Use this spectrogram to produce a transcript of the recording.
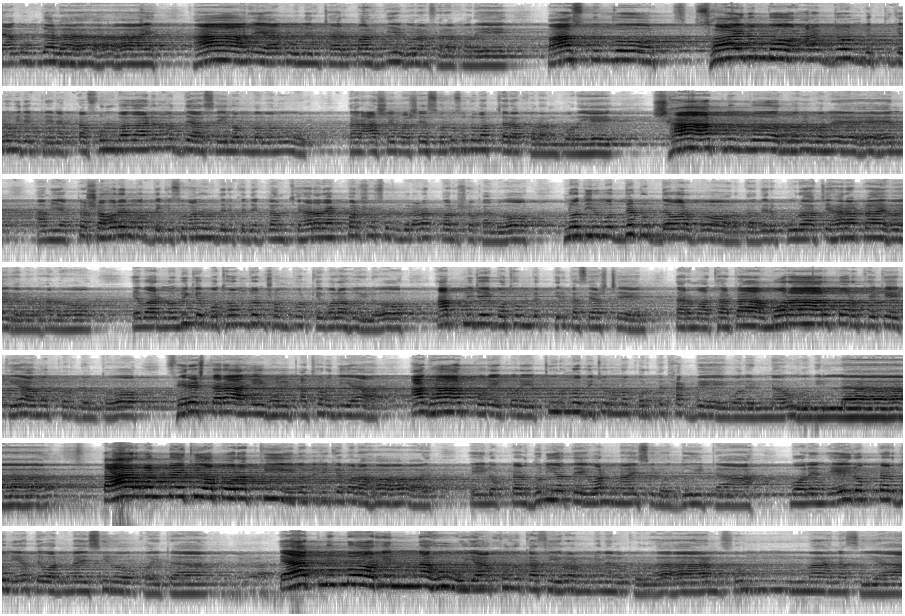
আগুন জ্বালায়। আর এই আগুনের চারপাশ দিয়ে ঘোরাফেরা করে। পাঁচ নম্বর, ছয় নম্বর, আরেকজন ব্যক্তিকে নবী দেখলেন, একটা ফুল বাগানের মধ্যে আছে, লম্বা মানুষ। তার আশেপাশে ছোট ছোট বাচ্চারা কোরআন পড়ে। সাত নম্বর, নবী বলেন, আমি একটা শহরের মধ্যে কিছু মানুষদেরকে দেখলাম, চেহারার এক পার্শ্ব সুন্দর আর এক পার্শ্ব কালো। নদীর মধ্যে ডুব দেওয়ার পর তাদের পুরা চেহারাটাই হয়ে গেল ভালো। এবার নবীকে প্রথমজন সম্পর্কে বলা হইল, আপনি যেই প্রথম ব্যক্তির কাছে আসছেন, তার মাথাটা মরার পর থেকে কেয়ামত পর্যন্ত ফেরেশ তারা এইভাবে পাথর দিয়া আঘাত করে করে চূর্ণ বিচূর্ণ করতে থাকবে বলেন নাউবিল্লাহ তার অন্যায় কি অপরাধ কি? নবীজিকে বলা হয়, এই লোকটার দুনিয়াতে অন্যায় ছিল দুইটা। বলেন, এই লোকটার দুনিয়াতে অন্যায় ছিল কয়টা? এক নম্বর, ইন্নাহু ইয়াখুযু কাসীরাম মিনাল কুরআন, সুম্মা নাসিয়া,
